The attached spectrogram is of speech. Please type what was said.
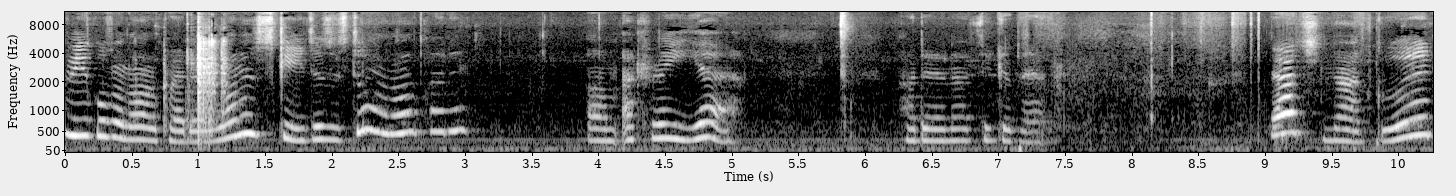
the vehicles on autopilot one skates, is it still on autopilot? Um, actually, yeah. How did I not think of that? That's not good.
